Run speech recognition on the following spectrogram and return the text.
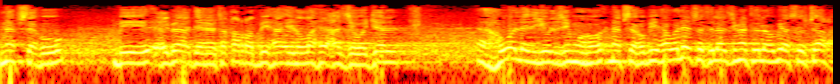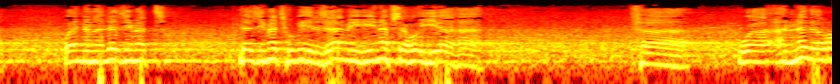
نفسه بعبادة يتقرب بها إلى الله عز وجل هو الذي يلزمه نفسه بها وليست لازمته له بها الشرع وإنما لزمت لزمته بإلزامه نفسه إياها. ف والنذر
